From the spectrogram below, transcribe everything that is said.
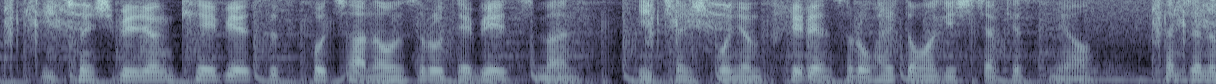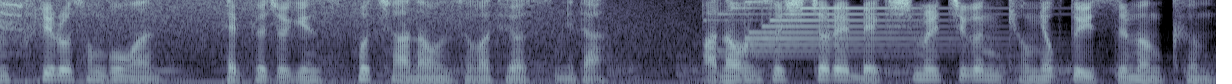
2011년 KBS 스포츠 아나운서로 데뷔했지만 2015년 프리랜서로 활동하기 시작했으며 현재는 프리로 성공한 대표적인 스포츠 아나운서가 되었습니다. 아나운서 시절에 맥심을 찍은 경력도 있을 만큼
